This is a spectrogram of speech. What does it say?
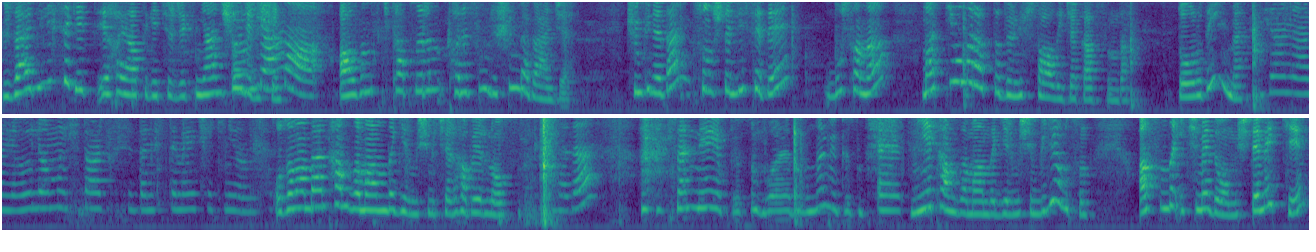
güzel bir lise ge- hayatı geçireceksin. Yani şöyle öyle düşün. ama Aldığımız kitapların parasını düşünme bence. Çünkü neden? Sonuçta lisede bu sana maddi olarak da dönüş sağlayacak aslında. Doğru değil mi? yani anne öyle ama işte artık sizden istemeye çekiniyorum. O zaman ben tam zamanında girmişim içeri haberin olsun. Neden? Sen ne yapıyorsun bu arada bunları mı yapıyorsun? Evet. Niye tam zamanda girmişim biliyor musun? Aslında içime doğmuş. Demek ki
